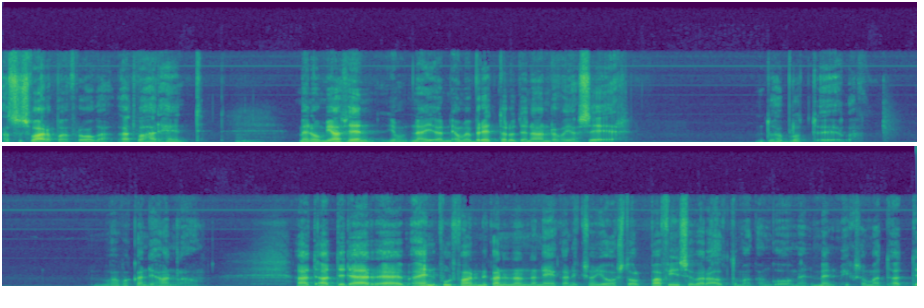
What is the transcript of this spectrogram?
alltså svara på en fråga att vad har hänt? Mm. Men om jag sen, när jag, om jag berättar åt den andra vad jag ser, du har blått öga. Vad, vad kan det handla om? Att, att det där, äh, fortfarande kan den andra neka, liksom, ja, stolpar finns överallt och man kan gå, men, men liksom att, att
